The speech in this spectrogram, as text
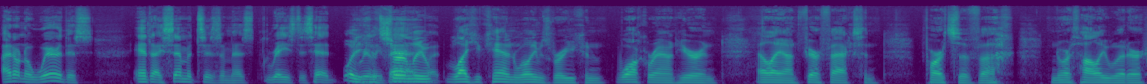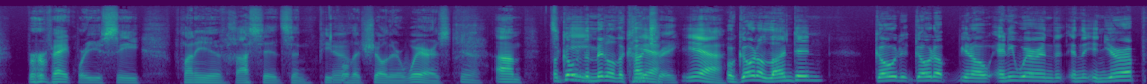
I don't know where this anti-Semitism has raised its head. Well, you really can certainly, bad, but- like you can in Williamsburg, you can walk around here in L.A. on Fairfax and parts of uh, North Hollywood or Burbank, where you see plenty of Hasids and people Yeah. that show their wares. Yeah. Um, But go to the middle of the yeah, country. Yeah. or go to London, go to go to you know anywhere in the in the in Europe,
